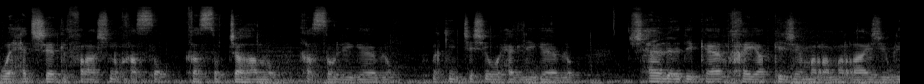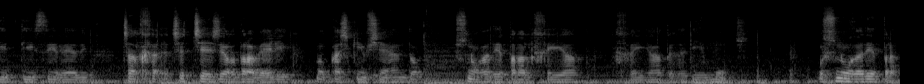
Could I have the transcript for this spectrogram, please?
واحد شاد الفراش شنو خاصو؟ خاصو تهلو خاصو اللي يقابلو. ما كاين حتى شي واحد اللي يقابلو. شحال هذيك الخياط كيجي مرة مرة يجيب ليه الديسير هذيك حتى التاجر ضرب عليه. ما بقاش كيمشي عنده. شنو غادي يطرى للخياط الخياط غادي يموت. وشنو غادي يطرى؟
